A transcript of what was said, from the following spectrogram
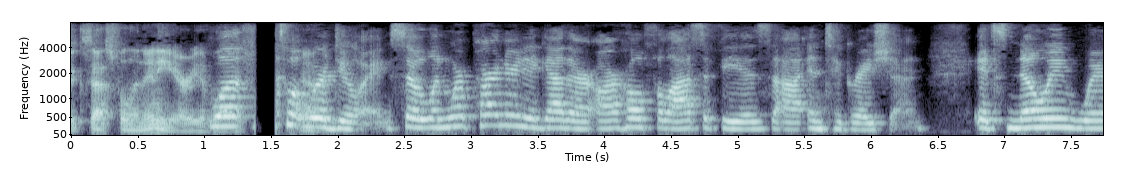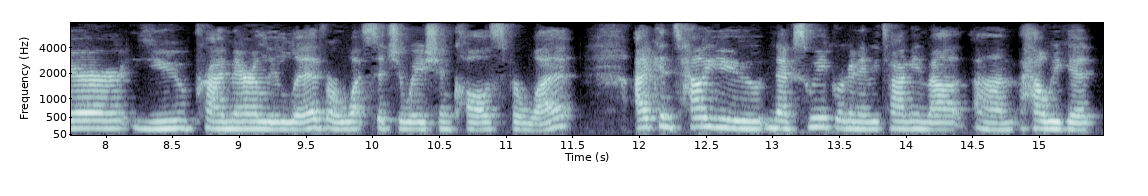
successful in any area of Well, life. That's what Yeah. we're doing. So when we're partnering together, our whole philosophy is uh, integration. It's knowing where you primarily live or what situation calls for what. I can tell you next week we're going to be talking about um, how we get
